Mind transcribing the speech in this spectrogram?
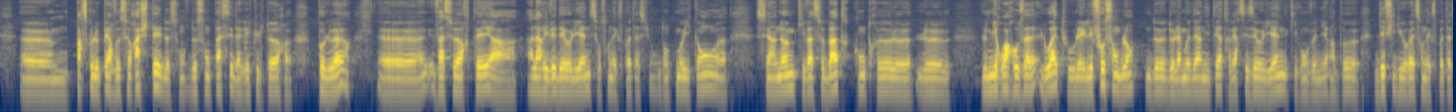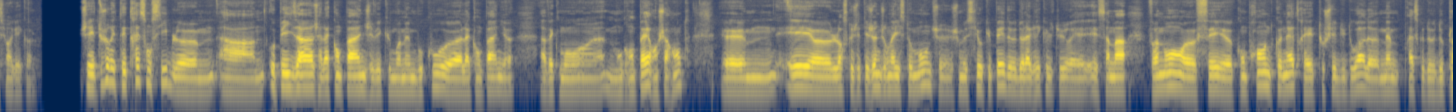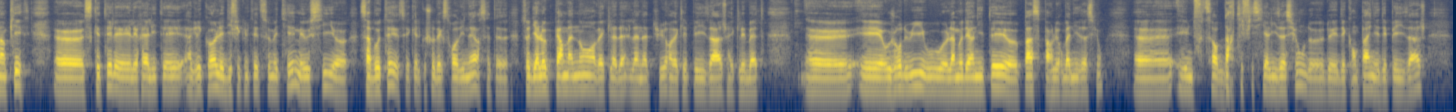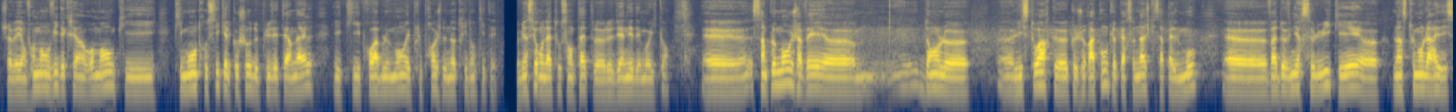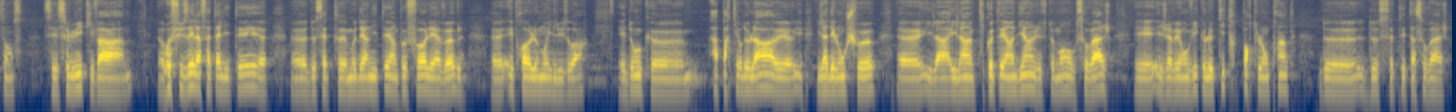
parce que le père veut se racheter de son, passé d'agriculteur pollueur, va se heurter à, l'arrivée d'éoliennes sur son exploitation. Donc Mohican, c'est un homme qui va se battre contre le miroir aux alouettes ou les, faux semblants de, la modernité à travers ces éoliennes qui vont venir un peu défigurer son exploitation agricole. J'ai toujours été très sensible euh, au paysage, à la campagne. J'ai vécu moi-même beaucoup euh, à la campagne avec mon, euh, grand-père en Charente. Euh, et euh, lorsque j'étais jeune journaliste au Monde, je, me suis occupé de, l'agriculture et, ça m'a vraiment fait comprendre, connaître et toucher du doigt, même presque de, plein pied, ce qu'étaient les, réalités agricoles, les difficultés de ce métier, mais aussi sa beauté. C'est quelque chose d'extraordinaire, ce dialogue permanent avec la nature, avec les paysages, avec les bêtes. Euh, et aujourd'hui où la modernité euh, passe par l'urbanisation euh, et une sorte d'artificialisation des campagnes et des paysages, j'avais vraiment envie d'écrire un roman qui, montre aussi quelque chose de plus éternel et qui probablement est plus proche de notre identité. Bien sûr, on a tous en tête le, dernier des Mohicans. simplement, j'avais dans l'histoire que, je raconte, le personnage qui s'appelle Mo, euh, va devenir celui qui est euh, l'instrument de la résistance. C'est celui qui va refuser la fatalité euh, de cette modernité un peu folle et aveugle et probablement illusoire. Et donc, à partir de là, il a des longs cheveux, il, a, un petit côté indien, justement, ou sauvage, et, j'avais envie que le titre porte l'empreinte de cet état sauvage.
